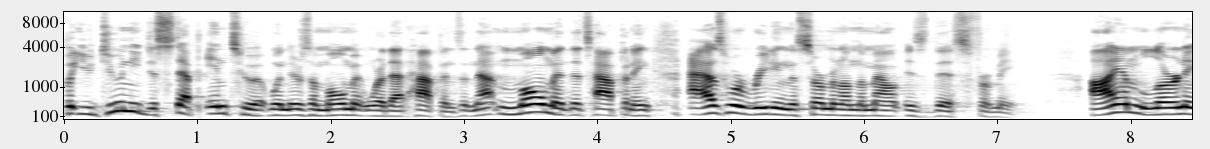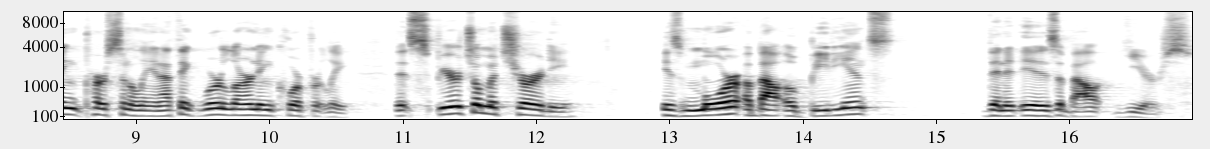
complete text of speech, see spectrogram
but you do need to step into it when there's a moment where that happens. And that moment that's happening as we're reading the Sermon on the Mount is this for me. I am learning personally, and I think we're learning corporately, that spiritual maturity is more about obedience than it is about years.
